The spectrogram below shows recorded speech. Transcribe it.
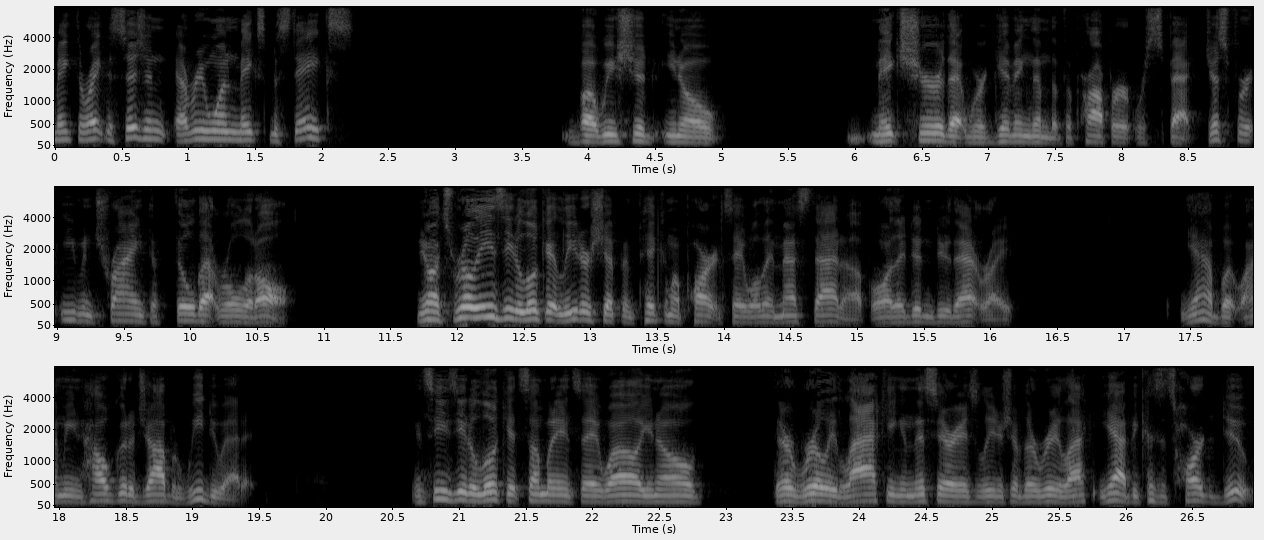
make the right decision. Everyone makes mistakes. But we should, you know, make sure that we're giving them the, the proper respect just for even trying to fill that role at all. You know, it's really easy to look at leadership and pick them apart and say, well, they messed that up or they didn't do that right. Yeah, but I mean, how good a job would we do at it? It's easy to look at somebody and say, well, you know, they're really lacking in this area of leadership. They're really lacking. Yeah, because it's hard to do.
